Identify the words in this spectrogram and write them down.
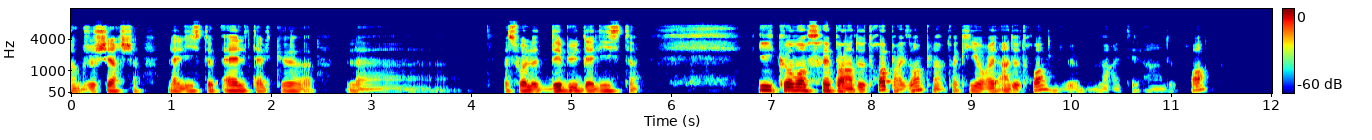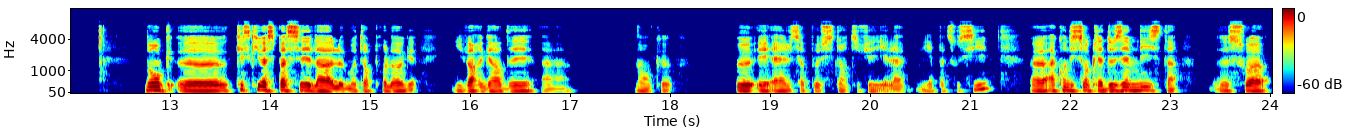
donc je cherche la liste L telle que la, ce soit le début de la liste. Qui commencerait par 1, 2, 3 par exemple, enfin qui aurait 1, 2, 3, je vais m'arrêter à 1, 2, 3. Donc, euh, qu'est-ce qui va se passer là, le moteur prologue Il va regarder, euh, donc E et L, ça peut s'identifier, il n'y a, pas de souci, euh, à condition que la deuxième liste soit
